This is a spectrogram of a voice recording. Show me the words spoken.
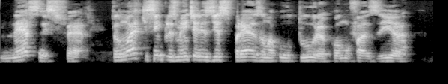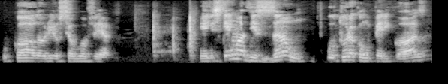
nessa esfera. Então não é que simplesmente eles desprezam a cultura como fazia o Collor e o seu governo. Eles têm uma visão de cultura como perigosa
